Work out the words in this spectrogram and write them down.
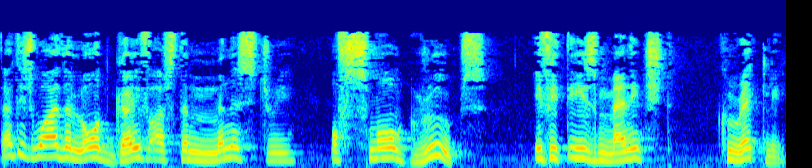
That is why the Lord gave us the ministry of small groups if it is managed correctly.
